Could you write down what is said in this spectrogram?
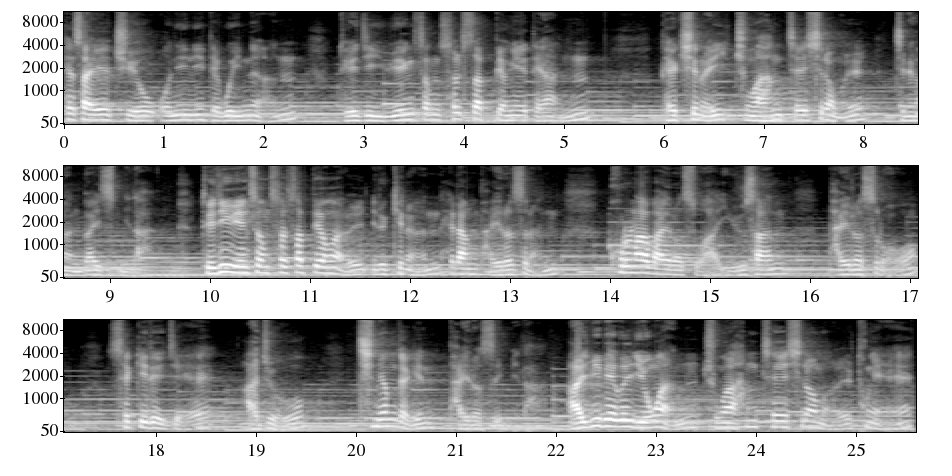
폐사의 주요 원인이 되고 있는 돼지 유행성 설사병에 대한 백신의 중화항체 실험을 진행한 바 있습니다. 돼지 유행성 설사병을 일으키는 해당 바이러스는 코로나 바이러스와 유사한 바이러스로 새끼 돼지에 아주 치명적인 바이러스입니다. RB100을 이용한 중화 항체 실험을 통해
